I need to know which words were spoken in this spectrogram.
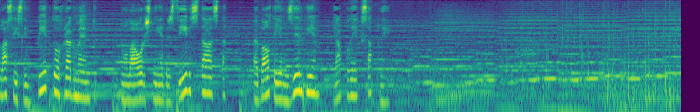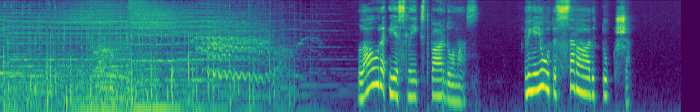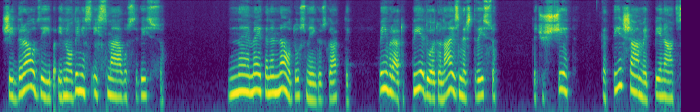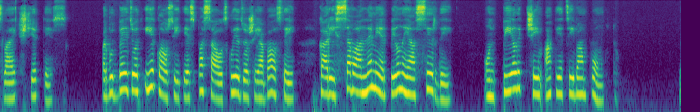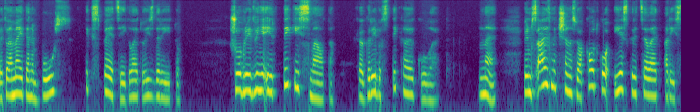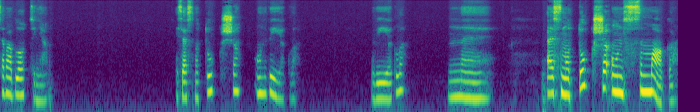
Lasīsim piekto fragment no Lauras Niedras dzīves stāsta, vai baltajiem zirgiem jāpaliek sapnī. Laura ieslīgst pārdomās. Viņa jūtas savādi tukša. Šī draudzība ir no viņas izsmēlusi visu. Nē, meitene nav dusmīga uz gati. Viņa varētu piedot un aizmirst visu, taču šķiet, ka tiešām ir pienācis laiks šķirties. Varbūt beidzot ieklausīties pasaules kliedzošajā balsī, kā arī savā nemieru pilnajā sirdī un pielikt šīm attiecībām punktu. Bet vai meitene būs tik spēcīga, lai to izdarītu? Šobrīd viņa ir tik izsmelta, ka gribas tikai gulēt. Nē, pirms aizmigšanas vēl kaut ko ieskricelēt arī savā blociņā. Es esmu tukša un viegla. Viegla? Nē, esmu tukša un smaga.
